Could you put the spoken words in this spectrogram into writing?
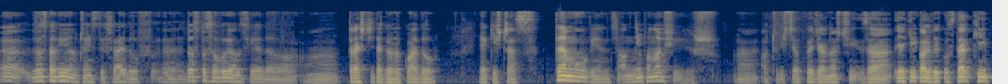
E, Zostawiłem część tych slajdów, e, dostosowując je do e, treści tego wykładu jakiś czas temu, więc on nie ponosi już oczywiście odpowiedzialności za jakiekolwiek usterki,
